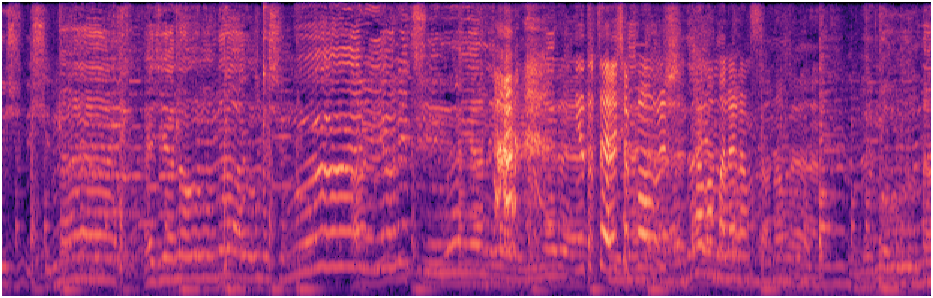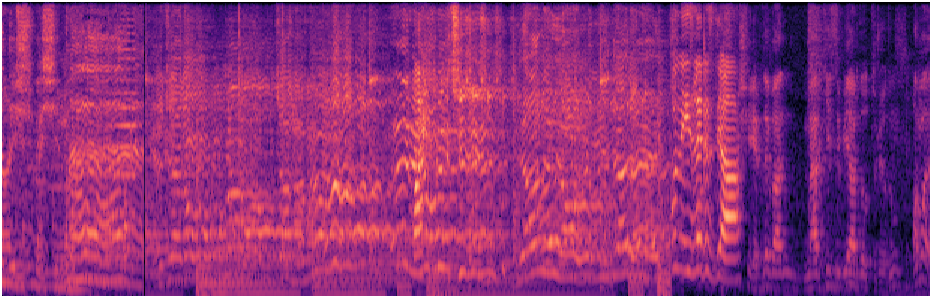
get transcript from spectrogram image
düş peşime Ecel oldu yanıyorum yere YouTube TR çöp olmuş. Tamam alarm. Ölüm oldu düş peşime Vay. için yanıyor giderek Bunu izleriz ya. Şehirde ben merkezi bir yerde oturuyordum. Ama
